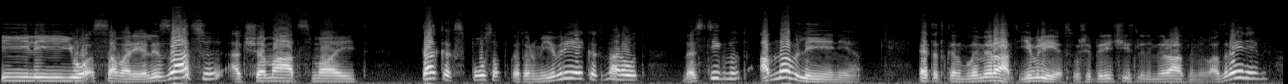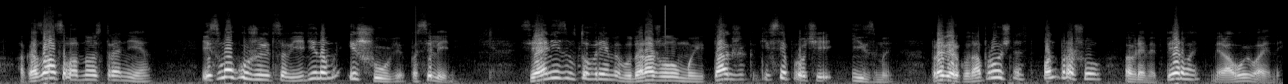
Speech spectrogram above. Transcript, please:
или ее самореализацию, акшамацмаит, так как способ, которым евреи как народ достигнут обновления. Этот конгломерат евреев с вышеперечисленными разными воззрениями оказался в одной стране и смог ужиться в едином Ишуве, поселении. Сионизм в то время будоражил умы, так же, как и все прочие измы. Проверку на прочность он прошел во время Первой мировой войны.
